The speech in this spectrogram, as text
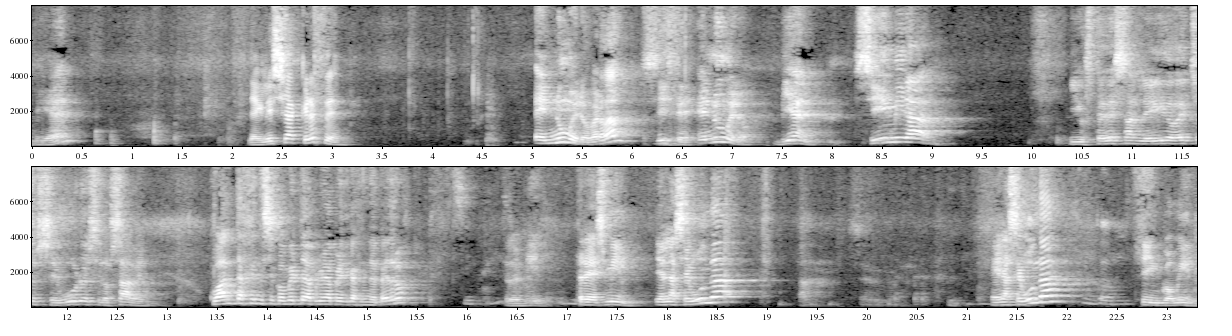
Bien. La iglesia crece. En número, ¿verdad? Dice, en número. Bien. Sin mirar. Y ustedes han leído Hechos seguro y se lo saben. ¿Cuánta gente se convierte en la primera predicación de Pedro? 3.000. 3.000. ¿Y en la segunda? ¿En la segunda? 5.000.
